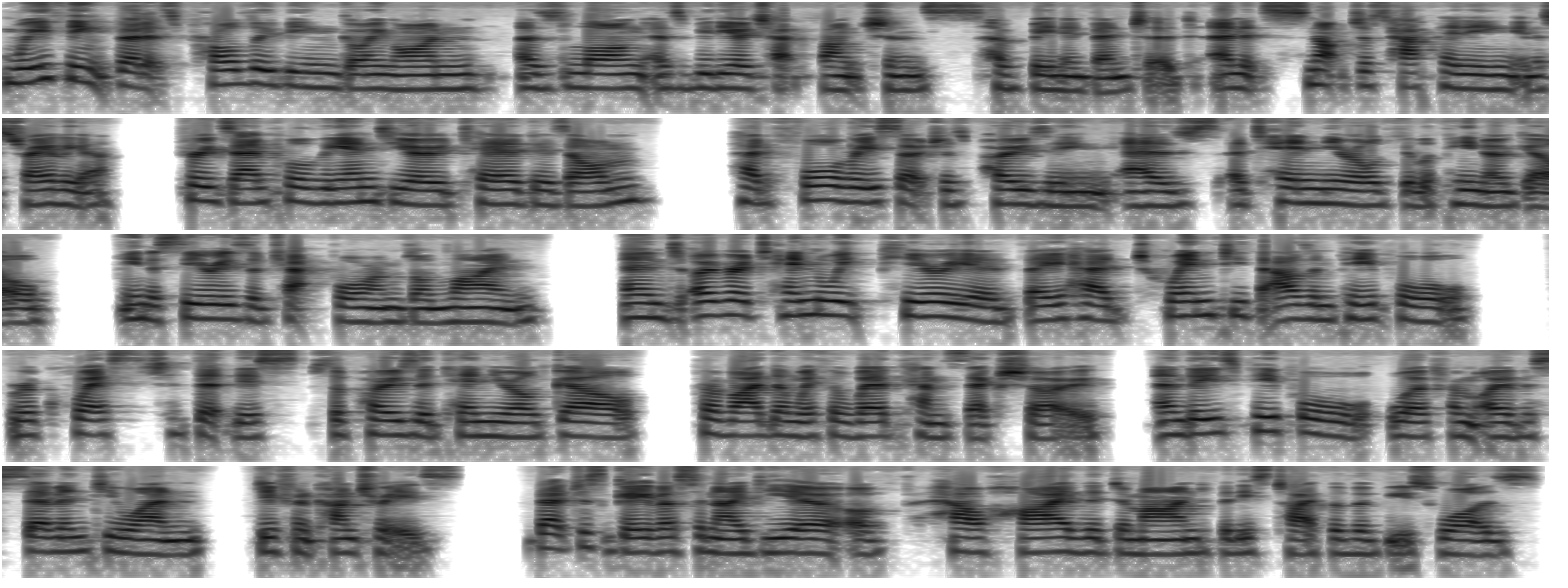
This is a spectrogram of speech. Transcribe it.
We think that it's probably been going on as long as video chat functions have been invented. And it's not just happening in Australia. For example, the NGO Terre des Hommes had four researchers posing as a 10 year old Filipino girl in a series of chat forums online. And over a 10 week period, they had 20,000 people request that this supposed 10 year old girl provide them with a webcam sex show. And these people were from over 71 different countries. That just gave us an idea of how high the demand for this type of abuse was.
